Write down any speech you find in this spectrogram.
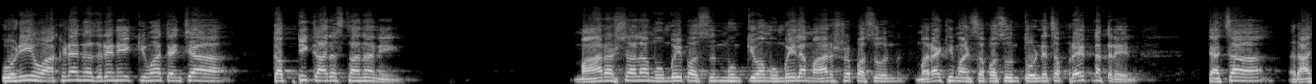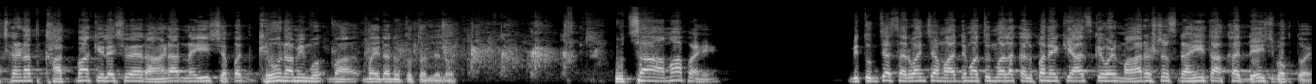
कोणी वाकड्या नजरेने किंवा त्यांच्या कपटी कारस्थानाने महाराष्ट्राला मुंबईपासून किंवा मुंबईला महाराष्ट्रापासून मराठी माणसापासून तोडण्याचा प्रयत्न करेल त्याचा राजकारणात खात्मा केल्याशिवाय राहणार नाही शपथ घेऊन आम्ही मैदानात उतरलेलो उत्साह अमाप आहे. मी तुमच्या सर्वांच्या माध्यमातून मला कल्पना आहे की आज केवळ महाराष्ट्रच नाही तर अख्खा देश बघतोय.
